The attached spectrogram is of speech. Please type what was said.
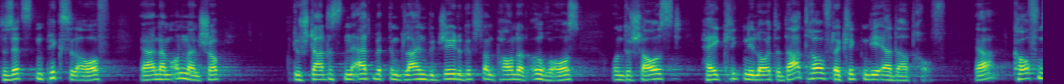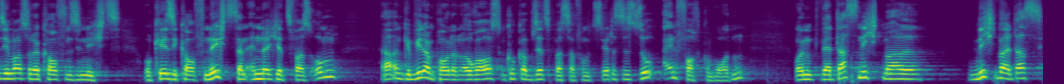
du setzt einen Pixel auf, ja, in deinem Online-Shop, du startest ein Ad mit einem kleinen Budget, du gibst mal ein paar hundert Euro aus und du schaust, hey, klicken die Leute da drauf oder klicken die eher da drauf? Ja, kaufen sie was oder kaufen sie nichts? Okay, sie kaufen nichts, dann ändere ich jetzt was um ja, und gebe wieder ein paar hundert Euro aus und gucke, ob es jetzt besser funktioniert. Das ist so einfach geworden. Und wer das nicht mal, nicht mal das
